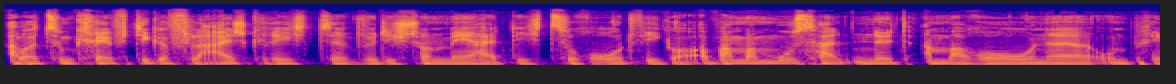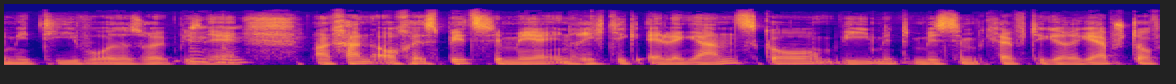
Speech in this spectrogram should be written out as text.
Aber zum kräftigen Fleischgericht äh, würde ich schon mehrheitlich zu Rotwein gehen. Aber man muss halt nicht Amarone und Primitivo oder so etwas mhm. nehmen. Man kann auch ein bisschen mehr in richtig Eleganz gehen, wie mit ein bisschen kräftigerem Gerbstoff.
